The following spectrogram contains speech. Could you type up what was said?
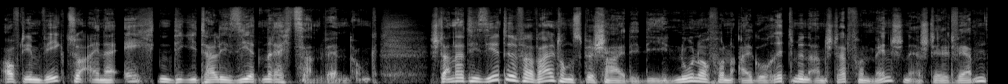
auf dem Weg zu einer echten digitalisierten Rechtsanwendung. Standardisierte Verwaltungsbescheide, die nur noch von Algorithmen anstatt von Menschen erstellt werden,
